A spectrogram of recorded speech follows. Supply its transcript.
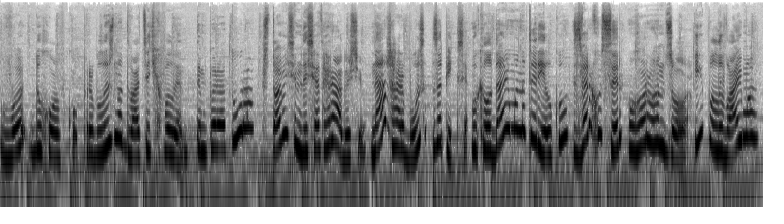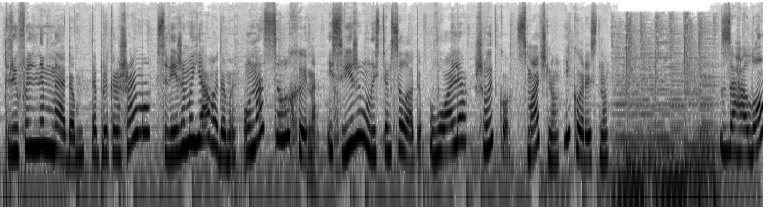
в духовку приблизно 20 хвилин. Температура 180 градусів. Наш гарбуз запікся. Викладаємо на тарілку зверху сир горгонзола і поливаємо трюфельним медом та прикрашаємо свіжими ягодами. У нас це лохина і свіжим листям салату. Вуаля, швидко, смачно і корисно. Загалом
